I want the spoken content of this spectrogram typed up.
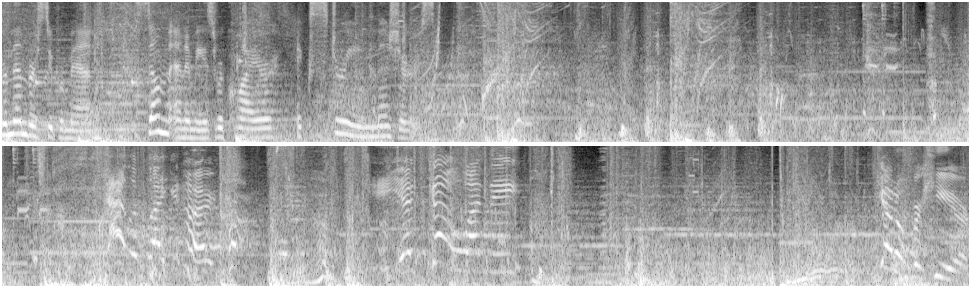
Remember, Superman, some enemies require extreme measures. That looks like it hurt. Here you go, Wendy. Get over here!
